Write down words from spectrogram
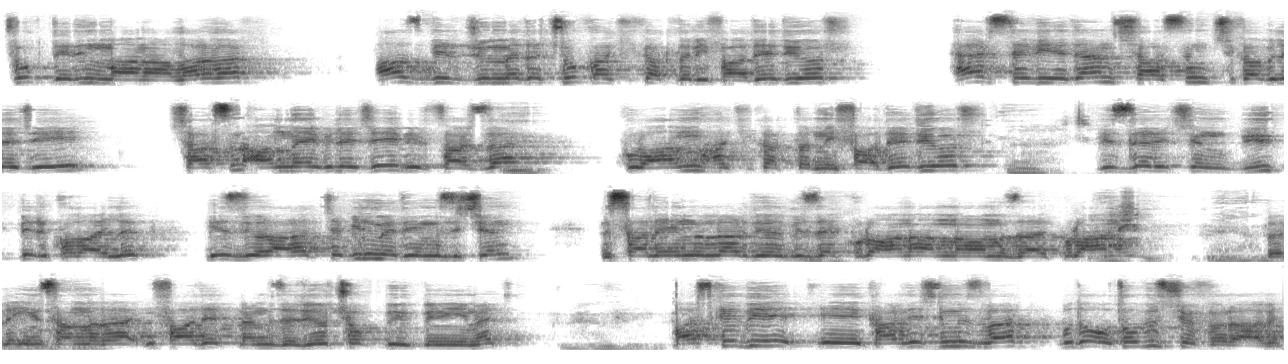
çok derin manalar var. Az bir cümlede çok hakikatler ifade ediyor. Her seviyeden şahsın çıkabileceği, şahsın anlayabileceği bir tarzda Kur'an'ın hakikatlerini ifade ediyor. Evet. Bizler için büyük bir kolaylık. Biz diyor Arapça bilmediğimiz için Risale-i Nurlar diyor bize Kur'an'ı anlamamıza, Kur'an'ı böyle insanlara ifade etmemize diyor çok büyük bir nimet. Başka bir e, kardeşimiz var. Bu da otobüs şoförü abi.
